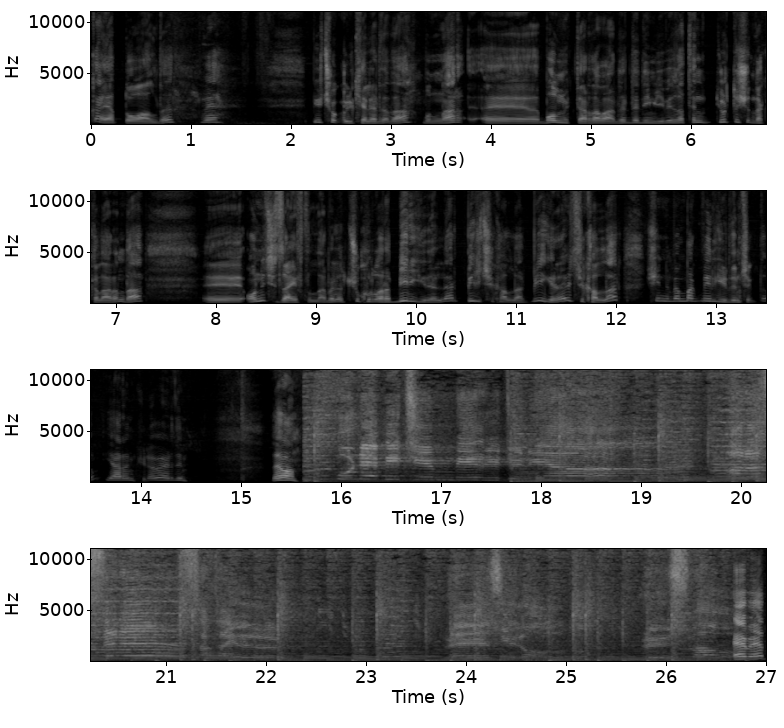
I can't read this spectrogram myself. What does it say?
Gayet doğaldır ve birçok ülkelerde de bunlar eee, bol miktarda vardır. Dediğim gibi zaten yurt dışındakilerin da eee, onun için zayıftırlar. Böyle çukurlara bir girerler, bir çıkarlar, bir girer, bir çıkarlar. Şimdi ben bak bir girdim çıktım, yarım kilo verdim. Devam. Bu ne biçim bir dünya Anasını satayım Rezil oldum Rüsva oldum Evet,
